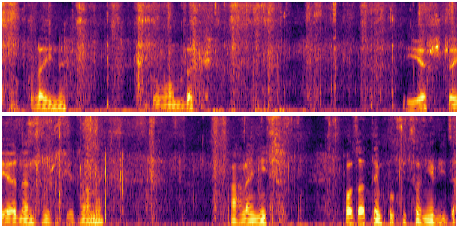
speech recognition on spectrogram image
O, kolejny gołąbek. I jeszcze jeden, tu już zjedzony. Ale nic poza tym póki co nie widzę.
